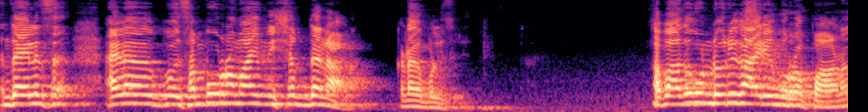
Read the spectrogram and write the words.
എന്തായാലും അയാൾ സമ്പൂർണമായി നിശബ്ദനാണ് കടകംപള്ളി സുരേന്ദ്രൻ. അപ്പോൾ അതുകൊണ്ട് ഒരു കാര്യം ഉറപ്പാണ്.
